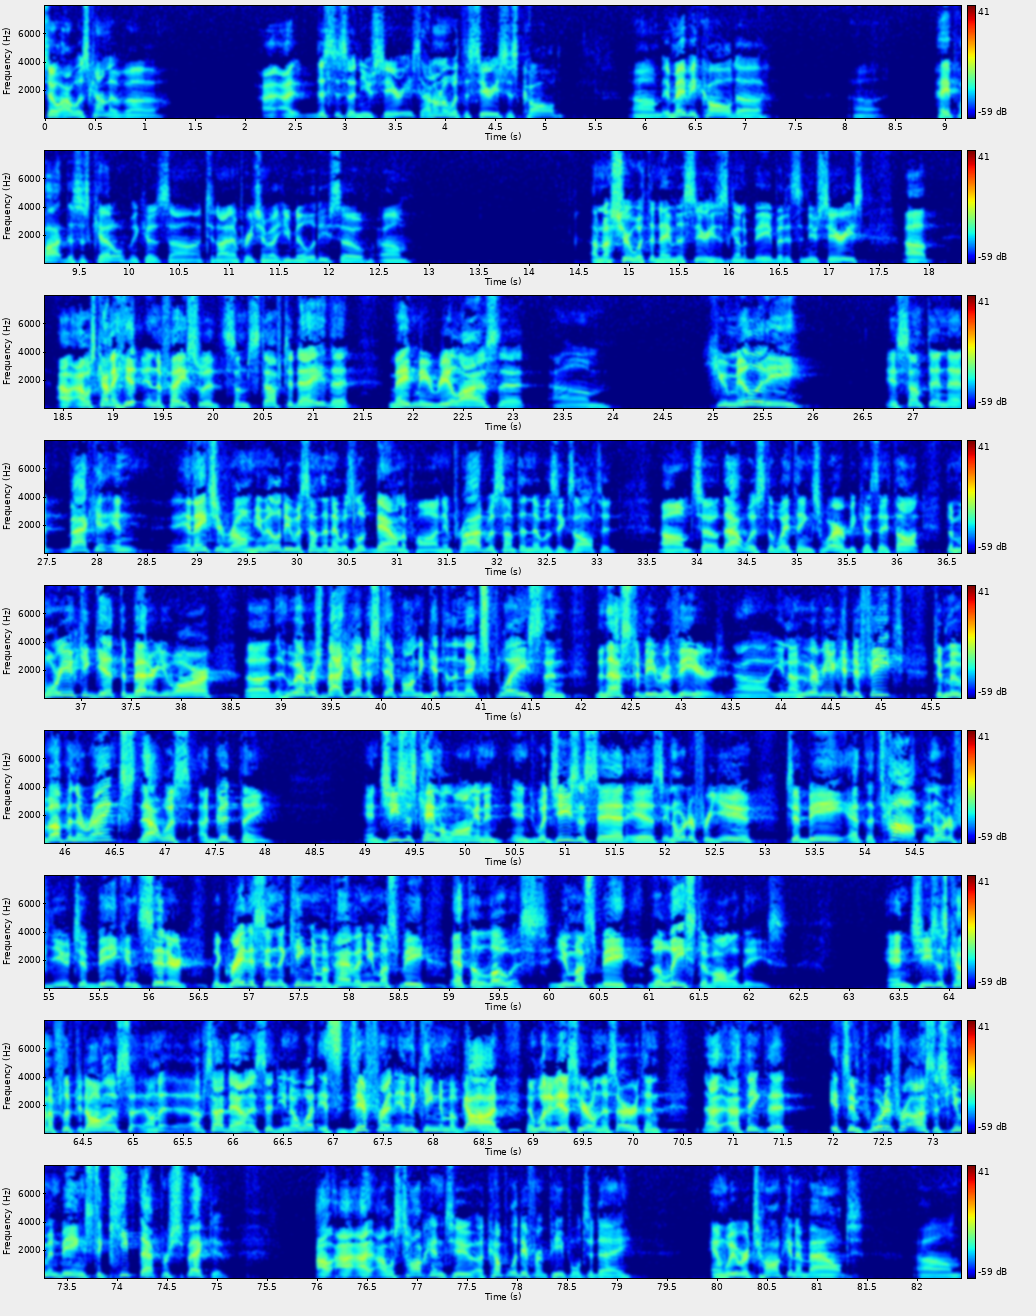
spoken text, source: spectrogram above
So I was kind of, uh, I, I, this is a new series. I don't know what the series is called. Um, it may be called uh, uh, Hey Pot, This is Kettle, because uh, tonight I'm preaching about humility. So um, I'm not sure what the name of the series is going to be, but it's a new series. Uh, I, I, was kind of hit in the face with some stuff today that made me realize that um, humility is something that back in, in in ancient Rome, humility was something that was looked down upon, and pride was something that was exalted. Um, so that was the way things were because they thought the more you could get, the better you are. Uh, the, whoever's back you had to step on to get to the next place, then, then that's to be revered. Uh, you know, whoever you could defeat to move up in the ranks, that was a good thing. And Jesus came along, and, in, and what Jesus said is in order for you to be at the top, in order for you to be considered the greatest in the kingdom of heaven, you must be at the lowest. You must be the least of all of these. And Jesus kind of flipped it all on it upside down and said, you know what? It's different in the kingdom of God than what it is here on this earth. And I, I think that it's important for us as human beings to keep that perspective. I, I, I was talking to a couple of different people today, and we were talking about um,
